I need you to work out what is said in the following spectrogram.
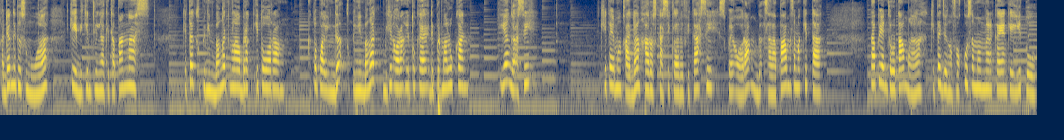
Kadang itu semua kayak bikin telinga kita panas. Kita kepingin banget ngelabrak itu orang. Atau paling enggak kepingin banget bikin orang itu kayak dipermalukan. Iya nggak sih? Kita emang kadang harus kasih klarifikasi supaya orang nggak salah paham sama kita. Tapi yang terutama, kita jangan fokus sama mereka yang kayak gitu.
